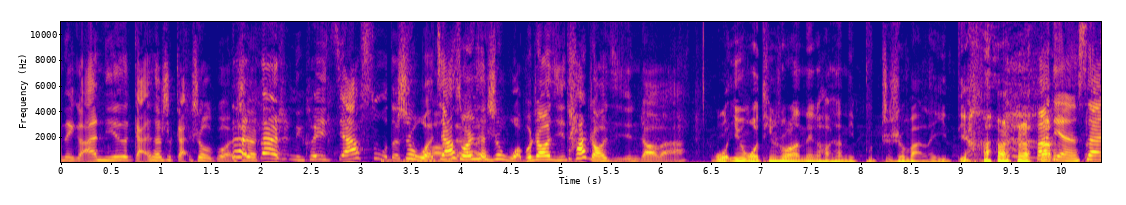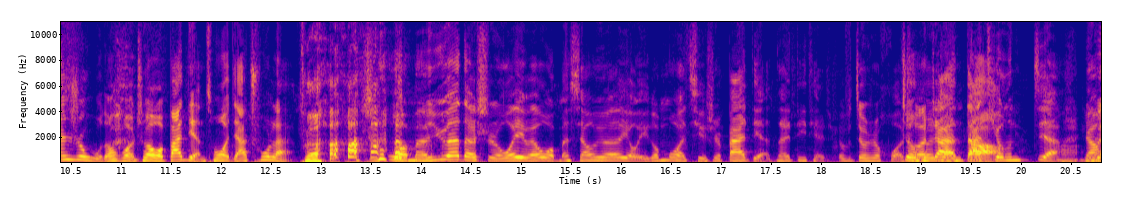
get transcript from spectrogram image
那个安妮感她是感受过，但是但是你可以加速的，是我加速，而且是我不着急，她着急，你知道吧？我因为我听说了，那个好像你不只是晚了一点儿，八点三十五的火车，我八点从我家出来。我们约的是，我以为我们相约有一个默契是八点在地铁，就是火车站大厅见嗯，然后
